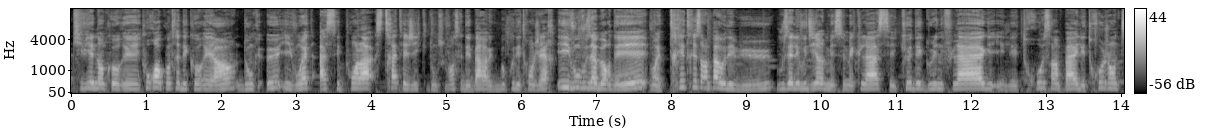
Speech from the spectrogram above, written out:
qui viennent en Corée pour rencontrer des Coréens. Donc eux, ils vont être à ces points-là stratégiques. Donc souvent, c'est des bars avec beaucoup d'étrangères. Et ils vont vous aborder, ils vont être très très sympas au début. Vous allez vous dire, mais ce mec-là, c'est que des green flags, il est trop sympa, il est trop gentil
